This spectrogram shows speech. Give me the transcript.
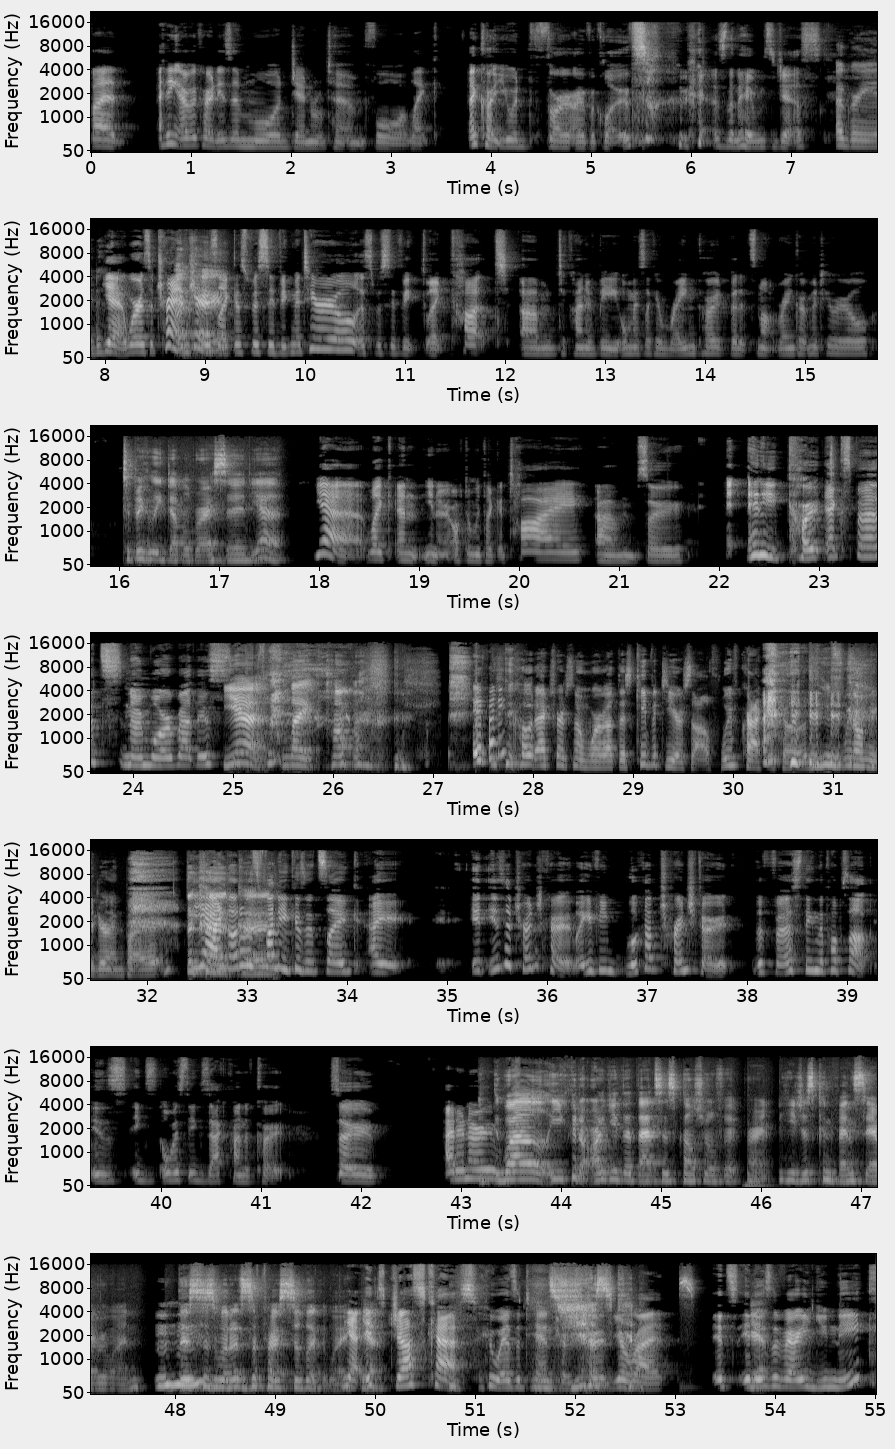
but I think overcoat is a more general term for like a coat you would throw over clothes, as the name suggests. Agreed. Yeah, whereas a trench is like a specific material, a specific like cut, um, to kind of be almost like a raincoat, but it's not raincoat material. Typically double breasted. Yeah. Yeah, like and you know, often with like a tie. Um, so any coat experts know more about this? Yeah. Like hop on. If any code experts know more about this, keep it to yourself. We've cracked the code. we don't need your input. The yeah, I coat thought it was funny because it's like I, it is a trench coat. Like if you look up trench coat, the first thing that pops up is ex- almost the exact kind of coat. So I don't know. Well, you could argue that that's his cultural footprint. He just convinced everyone Mhm. this is what it's supposed to look like. yeah, it's just Cas who wears a tan It's trench coat. You're Cas. right. It's it is Yeah. a very unique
